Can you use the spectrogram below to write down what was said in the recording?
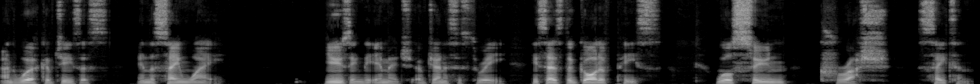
and work of Jesus in the same way using the image of Genesis 3. He says, The God of peace will soon crush Satan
